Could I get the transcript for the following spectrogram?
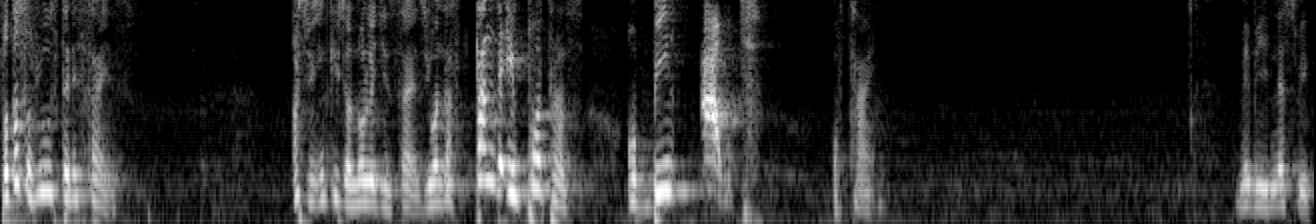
For those of you who study science, as you increase your knowledge in science, you understand the importance of being out of time. Maybe next week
